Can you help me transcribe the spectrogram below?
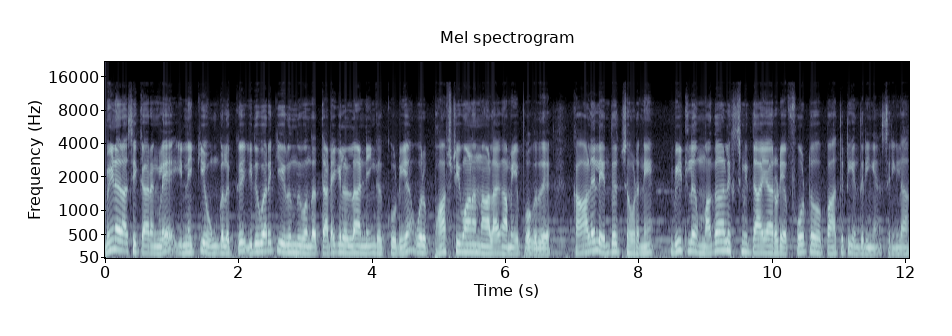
மீனராசிக்காரங்களே இன்னைக்கு உங்களுக்கு இதுவரைக்கும் இருந்து வந்த தடைகளெல்லாம் நீங்கக்கூடிய ஒரு பாசிட்டிவான நாளாக அமையப்போகுது. காலையில் எந்திரிச்ச உடனே வீட்டில் மகாலட்சுமி தாயாருடைய ஃபோட்டோவை பார்த்துட்டு எந்திரிங்க சரிங்களா?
